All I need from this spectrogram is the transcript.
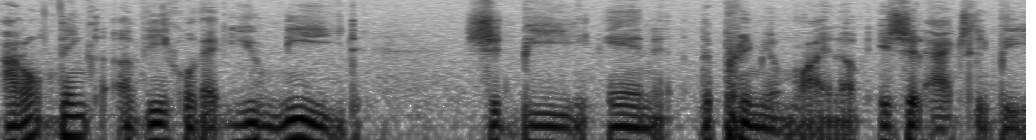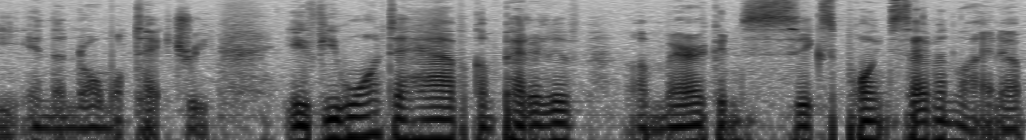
I don't think a vehicle that you need should be in the premium lineup. It should actually be in the normal tech tree. If you want to have a competitive American 6.7 lineup,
